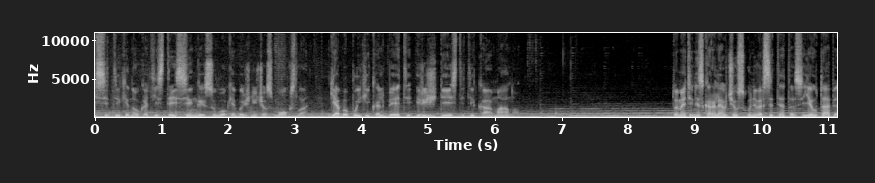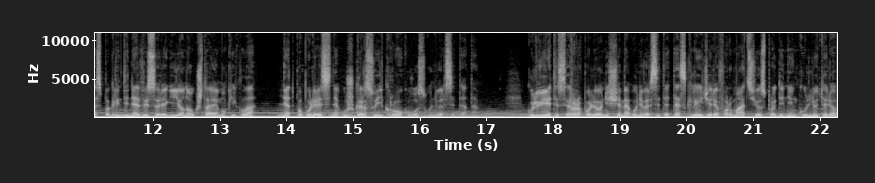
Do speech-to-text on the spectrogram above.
įsitikinau, kad jis teisingai suvokė bažnyčios mokslą, geba puikiai kalbėti ir išdėstyti, ką mano. Tuometinis Karaliaučiaus universitetas, jau tapęs pagrindinė viso regiono aukštąją mokyklą, net populiaresnė už garsų į Krokuvos universitetą. Kulvietis ir Rapolionis šiame universitete skleidžia reformacijos pradininkų Liuterio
